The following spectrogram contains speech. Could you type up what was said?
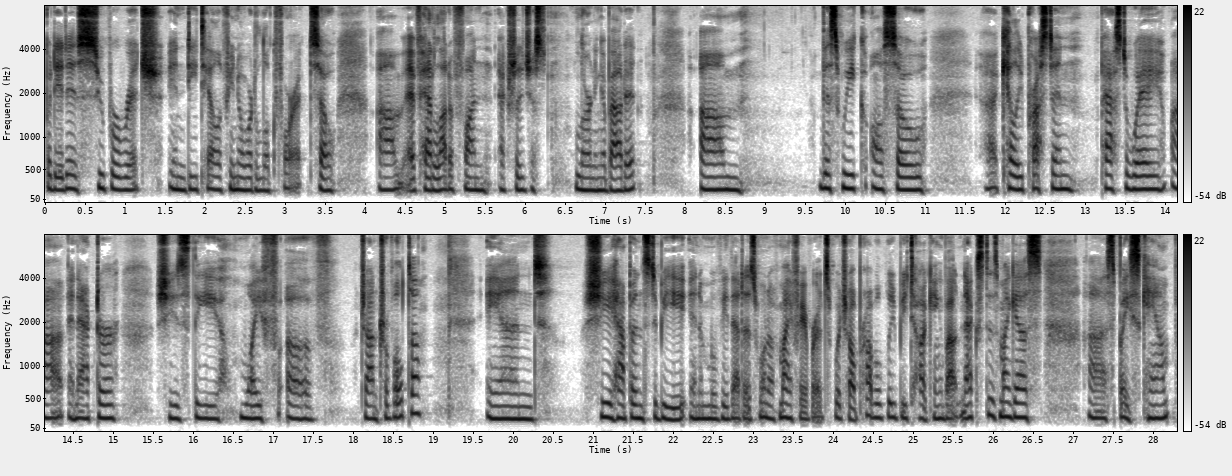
but it is super rich in detail if you know where to look for it. So um, I've had a lot of fun actually just learning about it. Um, this week, also, uh, Kelly Preston passed away, uh, an actor. She's the wife of John Travolta. And she happens to be in a movie that is one of my favorites, which I'll probably be talking about next, is my guess uh, Space Camp.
